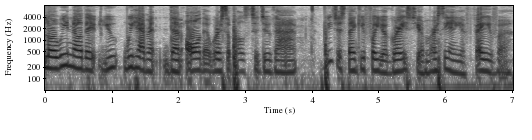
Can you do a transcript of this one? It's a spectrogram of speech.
Lord, we know that you we haven't done all that we're supposed to do, God. We just thank you for your grace, your mercy, and your favor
